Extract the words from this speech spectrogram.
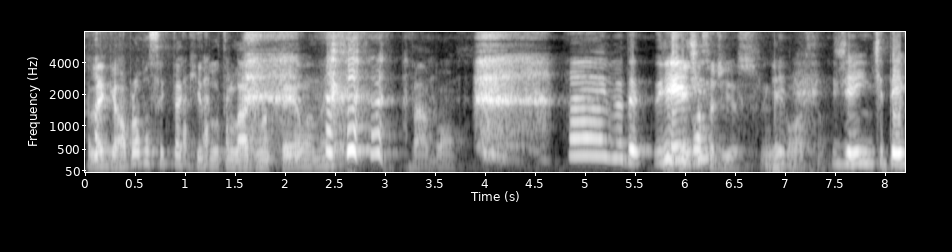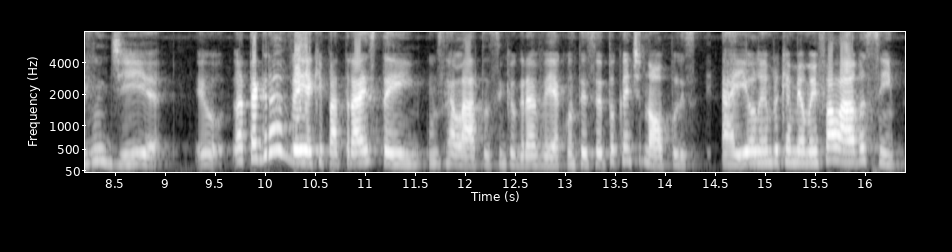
É legal para você que tá aqui do outro lado de uma tela, né? Tá bom. Ai, meu Deus. Ninguém gosta disso. Ninguém gosta. Gente, teve um dia. Eu, eu até gravei aqui para trás, tem uns relatos assim que eu gravei. Aconteceu em Tocantinópolis. Aí eu lembro que a minha mãe falava assim:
